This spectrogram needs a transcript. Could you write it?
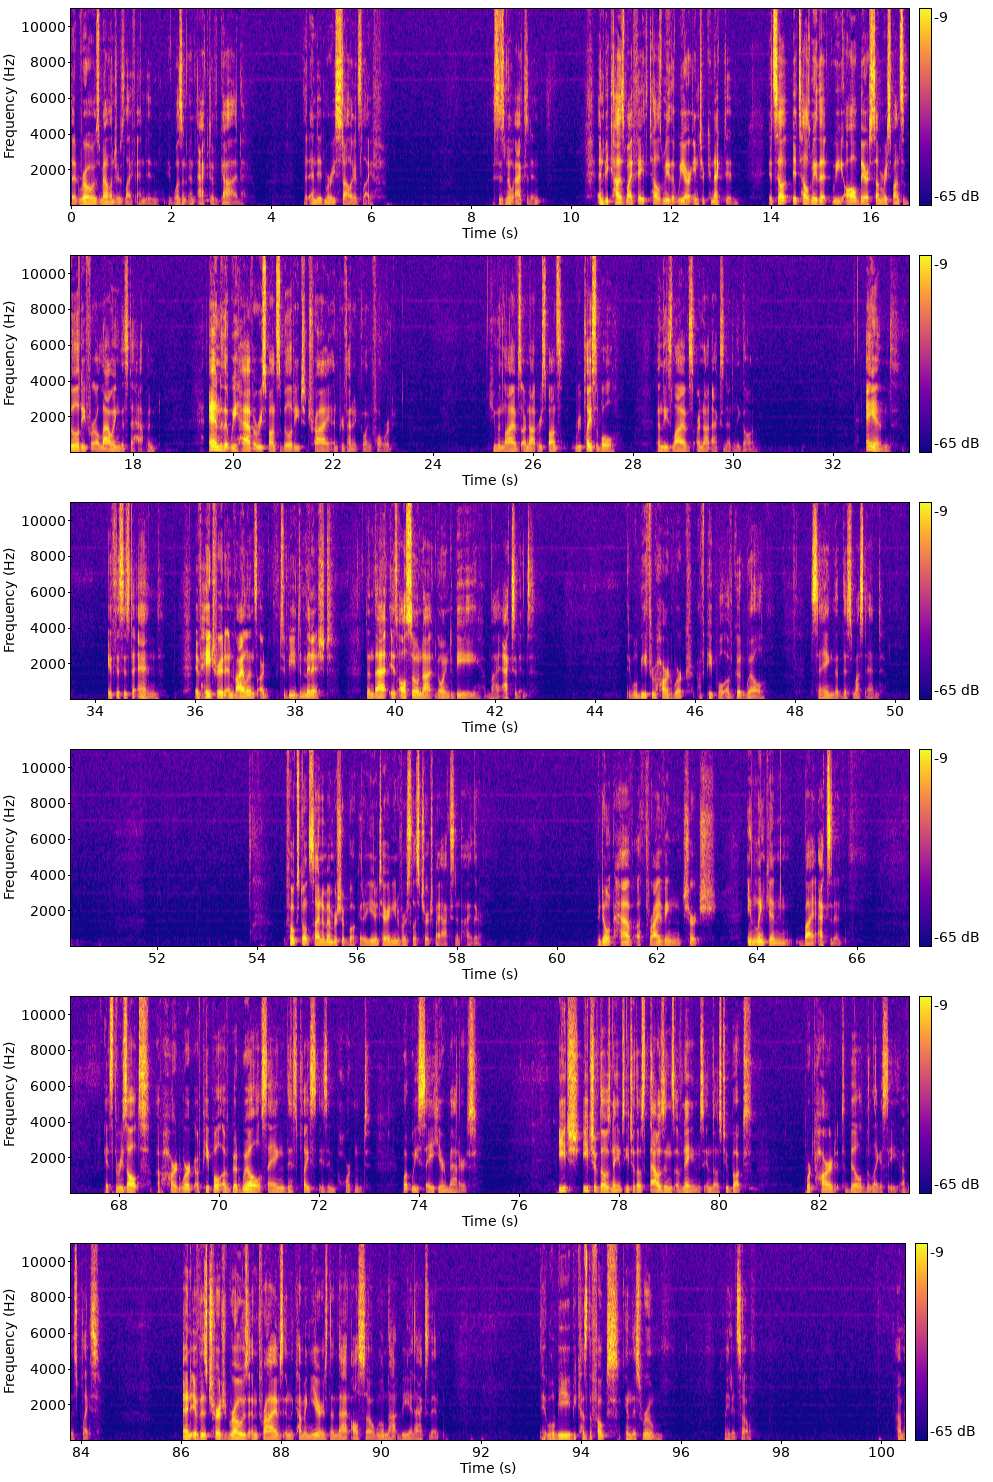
that Rose Mallinger's life ended. It wasn't an act of God that ended Maurice Stallard's life. This is no accident. And because my faith tells me that we are interconnected, it, it tells me that we all bear some responsibility for allowing this to happen, and that we have a responsibility to try and prevent it going forward. Human lives are not respons- replaceable, and these lives are not accidentally gone. And if this is to end, if hatred and violence are to be diminished, then that is also not going to be by accident. It will be through hard work of people of goodwill saying that this must end. Folks don't sign a membership book at a Unitarian Universalist church by accident either. We don't have a thriving church in Lincoln by accident. It's the result of hard work of people of goodwill saying, This place is important. What we say here matters. Each, each of those names, each of those thousands of names in those two books, worked hard to build the legacy of this place. And if this church grows and thrives in the coming years, then that also will not be an accident. It will be because the folks in this room made it so.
